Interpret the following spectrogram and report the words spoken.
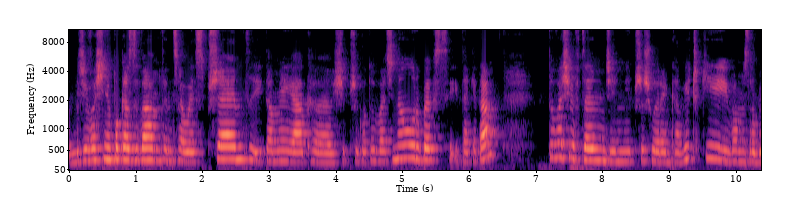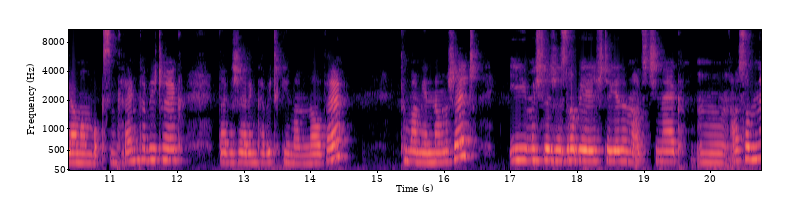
gdzie właśnie pokazywałam ten cały sprzęt i tam jak e, się przygotować na urbex i takie tam, to właśnie w ten dzień mi przyszły rękawiczki i Wam zrobiłam unboxing rękawiczek. Także rękawiczki mam nowe. Tu mam jedną rzecz i myślę, że zrobię jeszcze jeden odcinek mm, osobny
